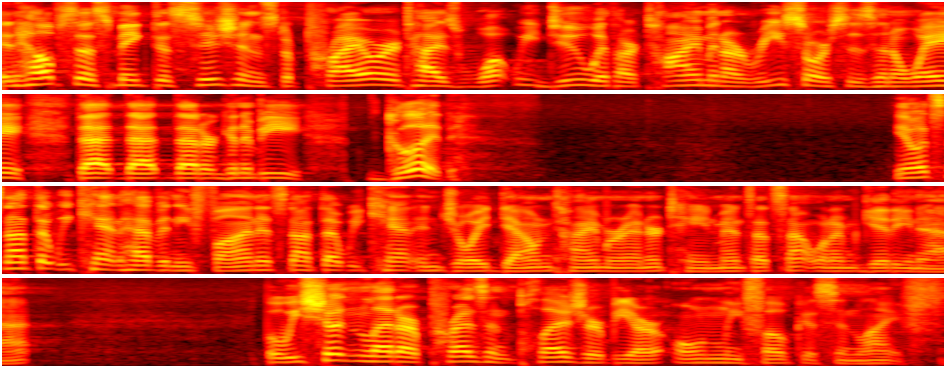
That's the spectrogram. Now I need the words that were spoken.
It helps us make decisions to prioritize what we do with our time and our resources in a way that, that, that are going to be good. You know, it's not that we can't have any fun, it's not that we can't enjoy downtime or entertainment. That's not what I'm getting at. But we shouldn't let our present pleasure be our only focus in life.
